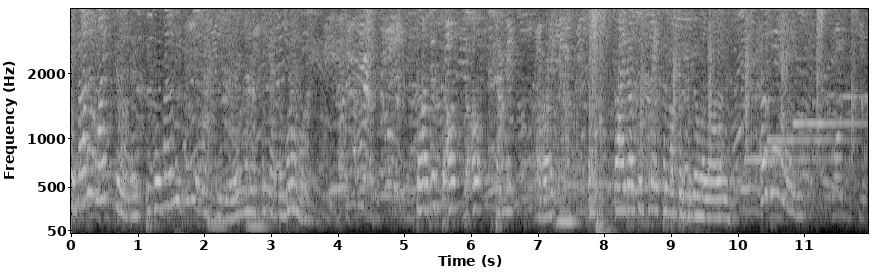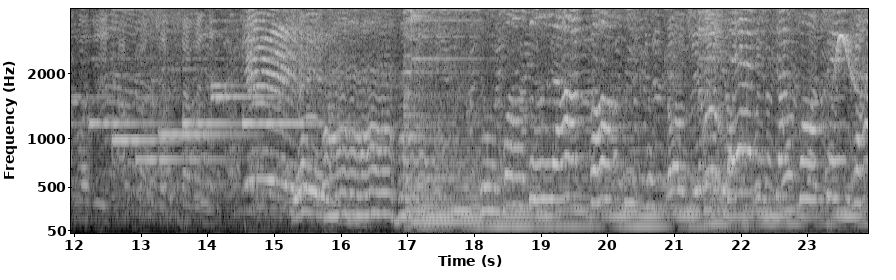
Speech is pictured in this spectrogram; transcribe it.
is, I don't like doing this because I only sing it once a year and then I forget the words. So I'll just, I'll, oh, damn it. All right. Right, I'll just make them up as I go along. Okay. Don't want a lot for Christmas. There is just one thing I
